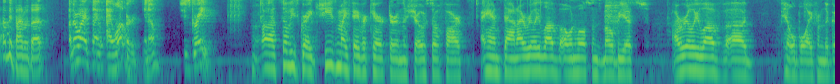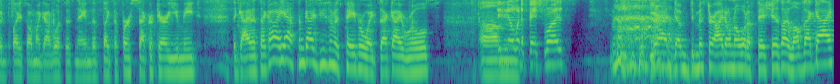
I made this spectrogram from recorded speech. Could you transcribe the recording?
I'll be fine with that. Otherwise, I, I love her, you know? She's great. Uh, Sylvie's great. She's my favorite character in the show so far, hands down. I really love Owen Wilson's Mobius. I really love uh, Pillboi from The Good Place. Oh my God, what's his name? The, like the first secretary you meet, the guy that's like, oh yeah, some guys use him as paperweights. That guy rules. Didn't know what a fish was. yeah, d- Mister, I don't know what a fish is. I love that guy.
